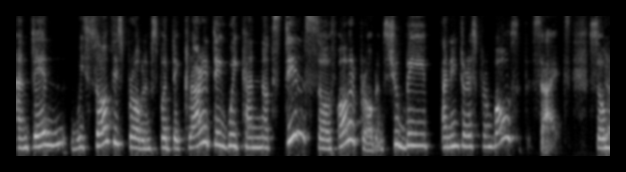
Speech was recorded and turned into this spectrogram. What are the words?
And then we solve these problems, but the clarity we cannot still solve other problems should be an interest from both sides. So Yeah,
